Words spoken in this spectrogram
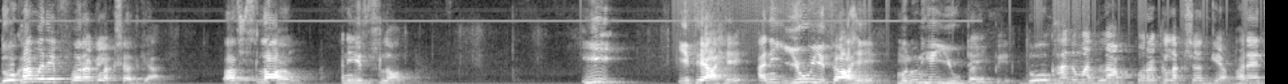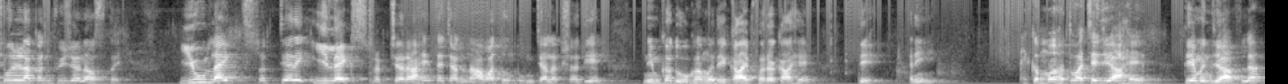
दोघांमध्ये फरक लक्षात घ्या. अफस्लॉंग आणि इफ्स्लॉंग ई इथे आहे आणि यू इथं आहे म्हणून हे यू टाईप आहे. दोघांमधला फरक लक्षात घ्या. बऱ्याच वेळेला कन्फ्युजन असतंय. यू लाईक स्ट्रक्चर आहे ई लाईक स्ट्रक्चर आहे. त्याच्या नावातून तुमच्या लक्षात येईल नेमकं दोघांमध्ये काय फरक आहे ते. आणि एक महत्त्वाचे जे आहेत ते म्हणजे आपलं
